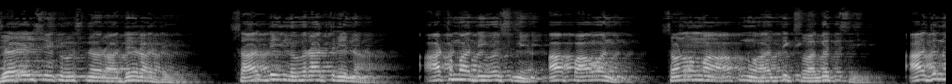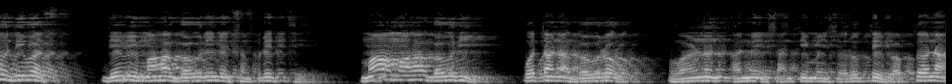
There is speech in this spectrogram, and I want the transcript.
જય શ્રી કૃષ્ણ, રાધે રાધે. શારદી નવરાત્રિના આઠમા દિવસની આ પાવન ક્ષણોમાં આપનું હાર્દિક સ્વાગત છે. આજનો દિવસ દેવી મહાગૌરીને સંપ્રિત છે. મા મહાગૌરી પોતાના ગૌરવ, વર્ણન અને શાંતિમય સ્વરૂપથી ભક્તોના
